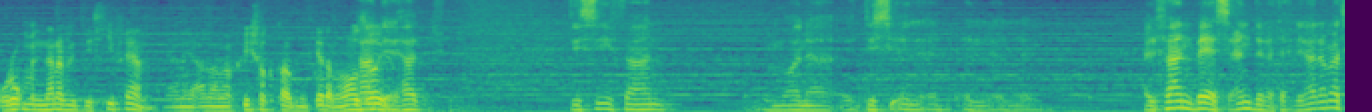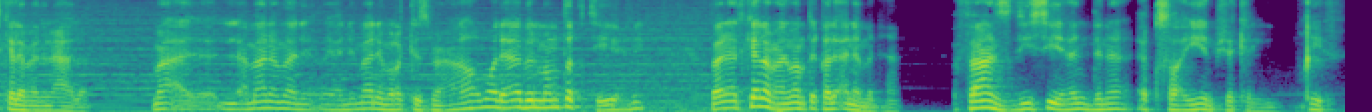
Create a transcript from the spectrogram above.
ورغم إن أنا في DC fan. يعني أنا ما فيش أكتر من كده من هو صغير. دي سي فان وأنا دي سي ال ال ال الفان بيس عندنا تحديدا. أنا ما أتكلم عن العالم. ما الأمانة ماني يعني ماني مركز معاهم ولا أبي منطقتي يعني. فأنا أتكلم عن المنطقة اللي أنا منها. fans DC عندنا إقصائيين بشكل مخيف.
